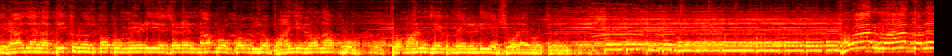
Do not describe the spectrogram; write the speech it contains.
એ રાજાના દીકરો જ બાપુ મેળીએ ચડે ડાબો પગ જો ભાંગી ન નાખું, તો માનજે કે મેલડીએ છોડાવ્યો તો. હવારમાં તને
